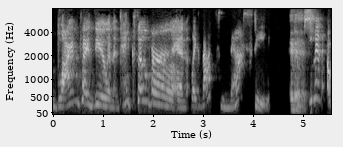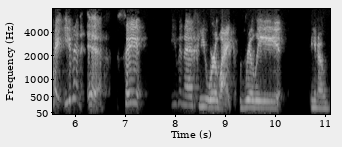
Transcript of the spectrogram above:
blindsides you and then takes over and like that's nasty. It is. Even okay, even if say even if you were like really, you know,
